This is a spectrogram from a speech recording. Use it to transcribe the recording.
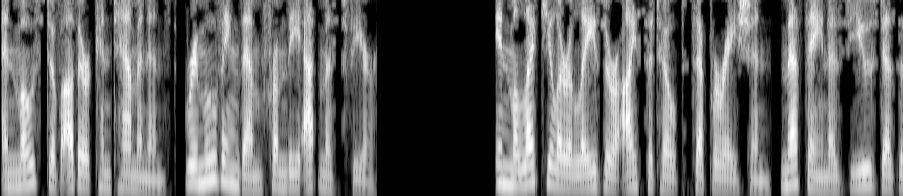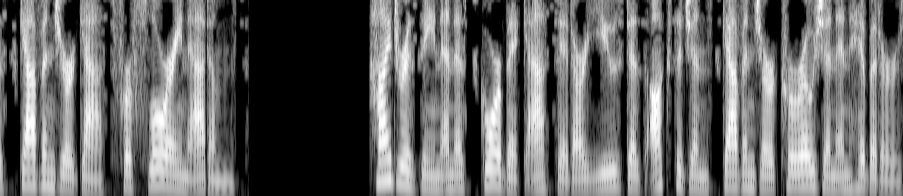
and most of other contaminants, removing them from the atmosphere. In molecular laser isotope separation, methane is used as a scavenger gas for fluorine atoms. Hydrazine and ascorbic acid are used as oxygen scavenger corrosion inhibitors.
